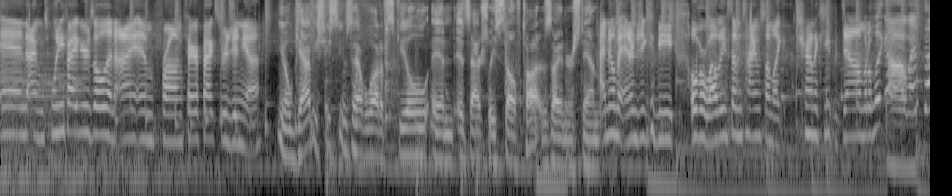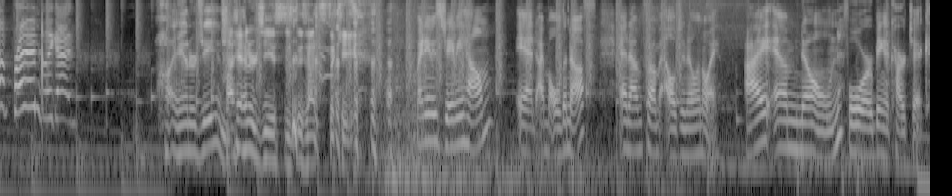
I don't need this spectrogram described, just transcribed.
And I'm 25 years old, and I am from Fairfax, Virginia. You know, Gabby, she seems to have a lot of skill, and it's actually self-taught, as I understand. I know my energy can be overwhelming sometimes, so I'm like trying to keep it down, but I'm like, oh, what's up, friend? Like, I, High energy. And... High energy is, is that's the key. My name is Jamie Helm, and I'm old enough, and I'm from Elgin, Illinois. I am known for being a car chick.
